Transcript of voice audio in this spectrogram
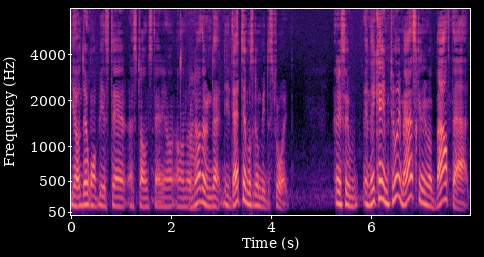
you know, there won't be a, stand, a stone standing on, on another, and that that temple's going to be destroyed. And he said, and they came to him asking him about that.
